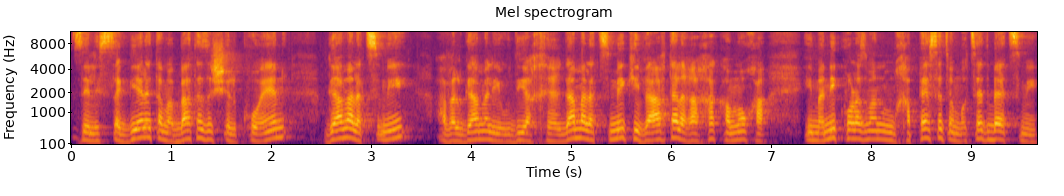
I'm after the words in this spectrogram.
זה לסגל את המבט הזה של כהן גם על עצמי, אבל גם על יהודי אחר, גם על עצמי, כי ואהבת לרעך כמוך. אם אני כל הזמן מחפשת ומוצאת בעצמי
